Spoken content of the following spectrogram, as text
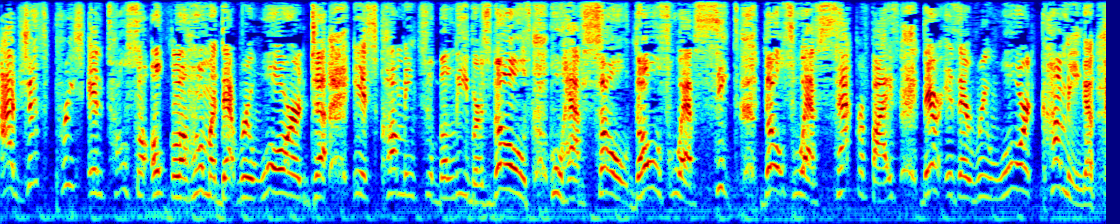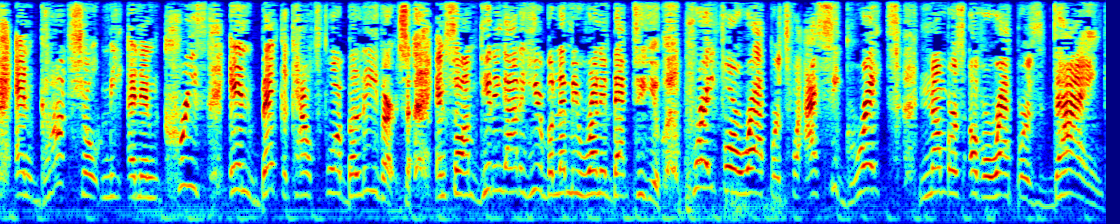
I just preached in Tulsa, Oklahoma that reward is coming to believers. Those who have sold, those who have seeked, those who have sacrificed, there is a reward coming. And God showed me an increase in bank accounts for believers. And so I'm getting out of here, but let me run it back to you. Pray for rappers, for I see great numbers of rappers dying.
